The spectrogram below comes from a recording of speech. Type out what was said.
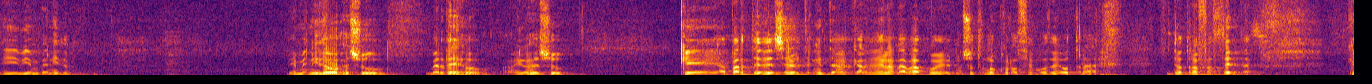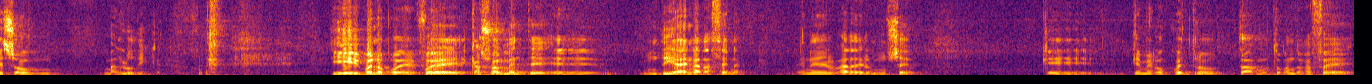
y bienvenido. Bienvenido Jesús Verdejo, amigo Jesús, que aparte de ser el teniente alcalde de la Nava, pues nosotros nos conocemos de otras de otras facetas que son más lúdicas. Y bueno, pues fue casualmente eh, un día en Aracena, en el bar del museo, que, me lo encuentro, estábamos tomando café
